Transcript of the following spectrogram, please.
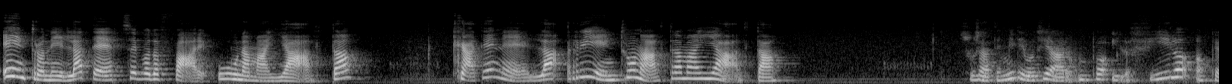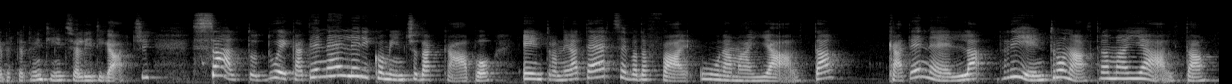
entro nella terza e vado a fare una maglia alta. Catenella rientro un'altra maglia alta. Scusate mi devo tirare un po il filo ok perché altrimenti inizio a litigarci. Salto 2 catenelle ricomincio da capo. Entro nella terza e vado a fare una maglia alta. Catenella rientro un'altra maglia alta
